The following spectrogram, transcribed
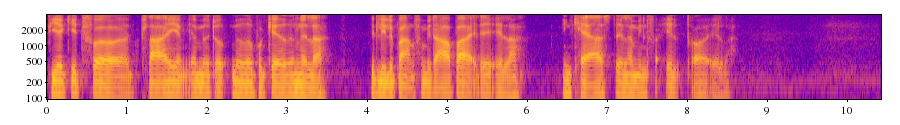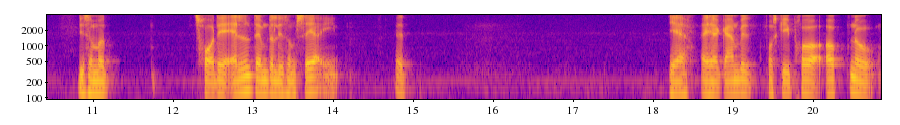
Birgit for et plejehjem, jeg møder, møder på gaden, eller et lille barn for mit arbejde, eller min kæreste, eller mine forældre, eller... Ligesom at... Jeg tror, det er alle dem, der ligesom ser en. At, ja, at jeg gerne vil måske prøve at opnå,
